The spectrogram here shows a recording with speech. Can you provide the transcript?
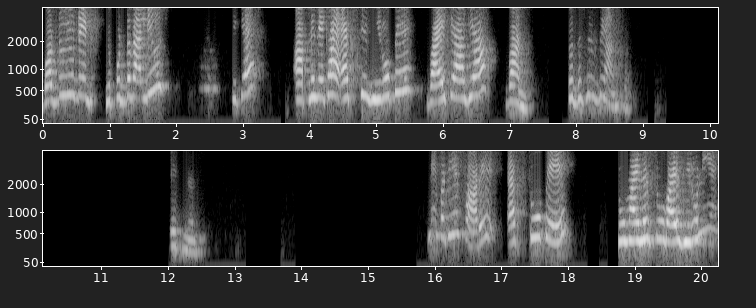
what do you did you put the values ठीक है? आपने देखा x के ज़ीरो पे, y क्या आ गया वन तो दिस इज़ द आंसर एक मिनट नहीं बट ये सारे x2 पे two minus two Y zero नहीं है?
